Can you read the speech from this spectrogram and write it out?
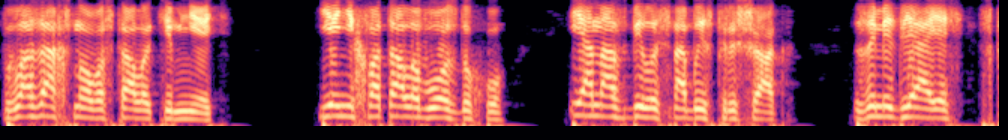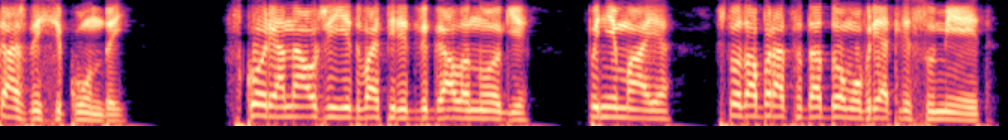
В глазах снова стало темнеть. Ей не хватало воздуху, и она сбилась на быстрый шаг, замедляясь с каждой секундой. Вскоре она уже едва передвигала ноги, понимая, что добраться до дома вряд ли сумеет.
